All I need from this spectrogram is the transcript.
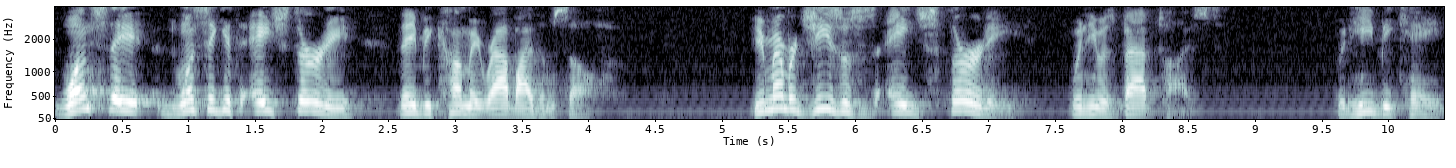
Once they, once they get to age 30, they become a rabbi themselves. You remember Jesus was age 30 when he was baptized, when he became,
